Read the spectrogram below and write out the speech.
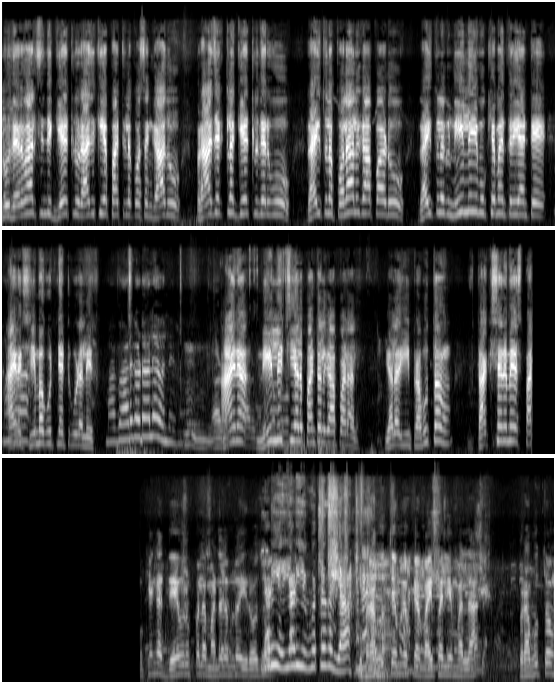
నువ్వు తెరవాల్సింది గేట్లు రాజకీయ పార్టీల కోసం కాదు ప్రాజెక్టుల గేట్లు తెరువు. రైతుల పొలాలు కాపాడు. రైతులకు నీళ్ళు ఇయ్యి ముఖ్యమంత్రి అంటే ఆయన సీమ గుట్టినట్టు కూడా లేదు. ఆయన నీళ్ళు ఇచ్చి పంటలు కాపాడాలి. ఇలా ఈ ప్రభుత్వం తక్షణమే స్ప- ముఖ్యంగా దేవరుప్పల మండలంలో ఈ రోజు ప్రభుత్వం యొక్క వైఫల్యం వల్ల ప్రభుత్వం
